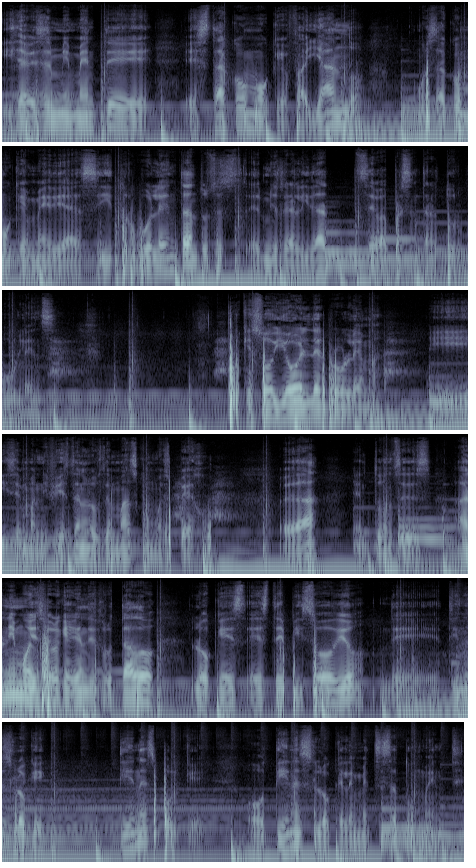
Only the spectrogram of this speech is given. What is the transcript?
Y si a veces mi mente está como que fallando o está como que media así turbulenta, entonces en mi realidad se va a presentar turbulencia. Porque soy yo el del problema y se manifiesta en los demás como espejo, ¿verdad? Entonces, ánimo y espero que hayan disfrutado lo que es este episodio de tienes lo que tienes porque o tienes lo que le metes a tu mente.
